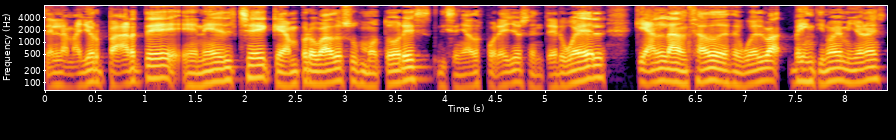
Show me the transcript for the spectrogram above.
en la mayor parte en Elche, que han probado sus motores diseñados por ellos en Teruel, que han lanzado desde Huelva 29 millones,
